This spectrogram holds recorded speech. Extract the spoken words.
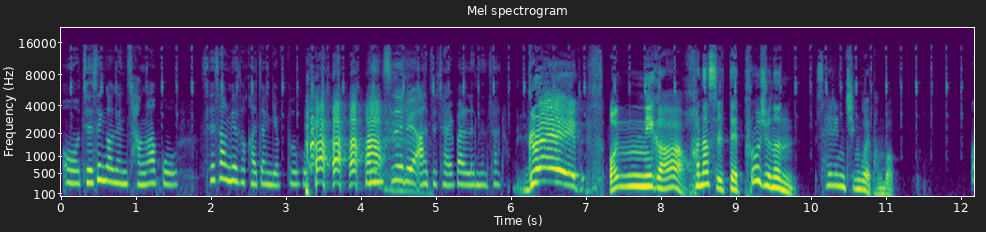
어, 제 생각엔 장하고 세상에서 가장 예쁘고 린스를 아주 잘 바르는 사람. Great! 언니가 화났을 때 풀어주는 세린 친구의 방법. 어,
